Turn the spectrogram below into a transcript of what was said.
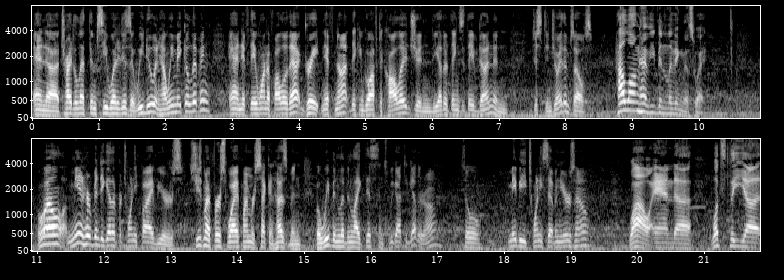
and uh, try to let them see what it is that we do and how we make a living. And if they want to follow that, great. And if not, they can go off to college and the other things that they've done and just enjoy themselves. How long have you been living this way? Well, me and her have been together for 25 years. She's my first wife. I'm her second husband. But we've been living like this since we got together, huh? So maybe 27 years now. Wow. And uh, what's the uh,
